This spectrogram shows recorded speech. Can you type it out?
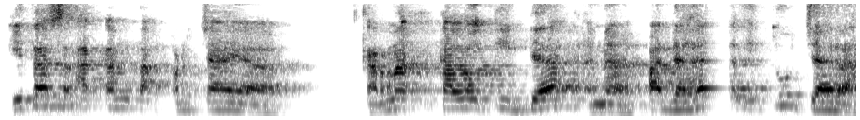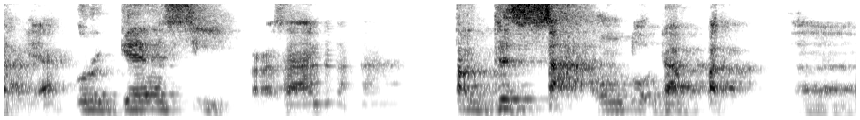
Kita seakan tak percaya karena kalau tidak, nah padahal itu jarang ya urgensi perasaan terdesak untuk dapat uh,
